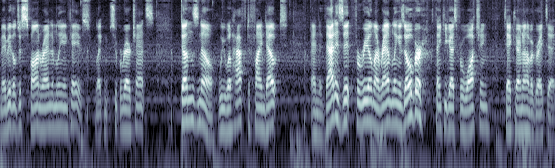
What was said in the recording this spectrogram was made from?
Maybe they'll just spawn randomly in caves, like super rare chance. Duns know. We will have to find out. And that is it for real. My rambling is over. Thank you guys for watching. Take care and have a great day.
